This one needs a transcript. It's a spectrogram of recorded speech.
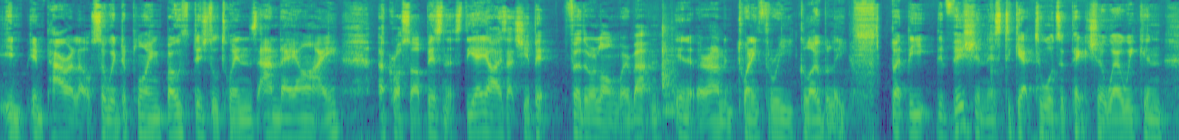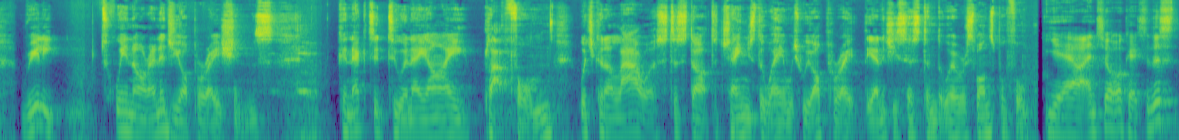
in, in parallel. So we're deploying both digital twins and AI across our business. The AI is actually a bit further along. We're about in, in, around in 23 globally, but the the vision is to get towards a picture where we can really twin our energy operations connected to an AI platform, which can allow us to start to change the way in which we operate the energy system that we're responsible for. Yeah, and so okay, so this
